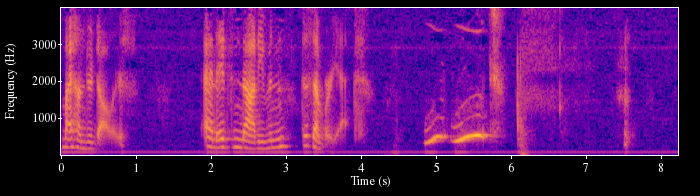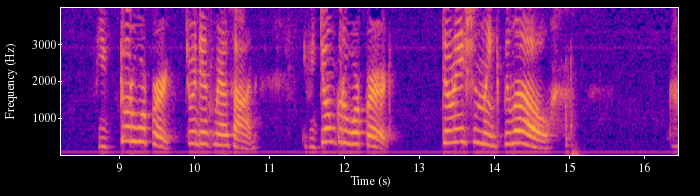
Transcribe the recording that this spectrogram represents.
my $100. And it's not even December yet. Woot woot! if you go to Wartburg, join Dance Marathon. If you don't go to Wartburg, donation link below.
